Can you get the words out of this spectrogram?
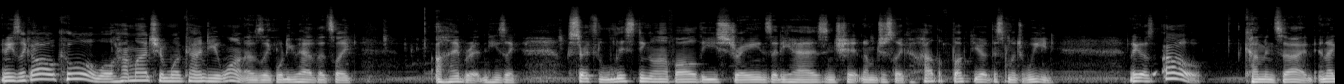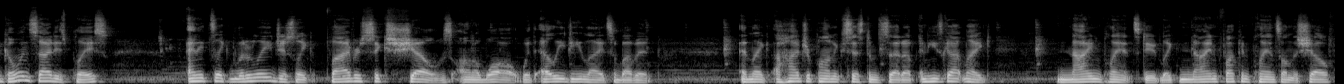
And he's like, "Oh, cool. Well, how much and what kind do you want?" I was like, "What do you have that's like a hybrid?" And he's like, starts listing off all these strains that he has and shit. And I'm just like, "How the fuck do you have this much weed?" And he goes, "Oh, come inside." And I go inside his place and it's like literally just like five or six shelves on a wall with LED lights above it and like a hydroponic system set up and he's got like nine plants dude like nine fucking plants on the shelf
